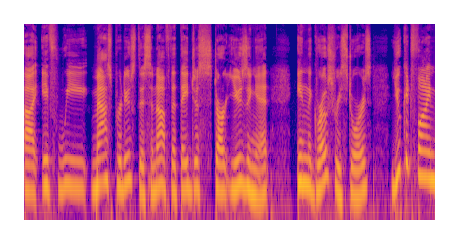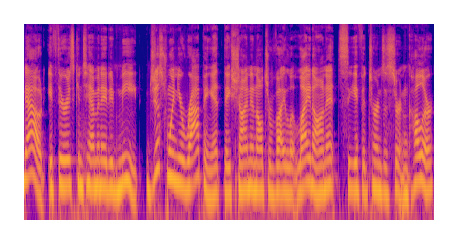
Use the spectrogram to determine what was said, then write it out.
uh, if we mass produce this enough that they just start using it in the grocery stores, you could find out if there is contaminated meat just when you're wrapping it. They shine an ultraviolet light on it, see if it turns a certain color,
